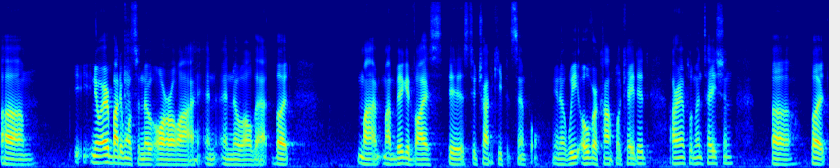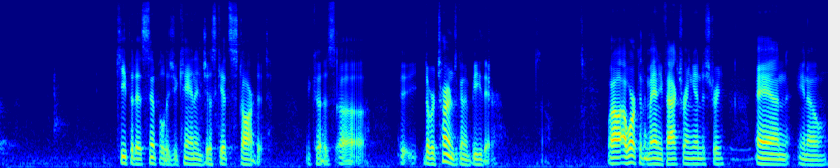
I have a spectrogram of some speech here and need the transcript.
um, you know, everybody wants to know ROI and, and know all that, but my, my big advice is to try to keep it simple. You know, we overcomplicated our implementation, uh, but keep it as simple as you can and just get started because uh, it, the return is going to be there. So, well, I work in the manufacturing industry, and you know,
